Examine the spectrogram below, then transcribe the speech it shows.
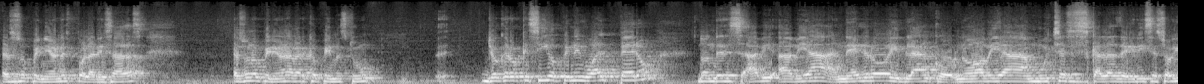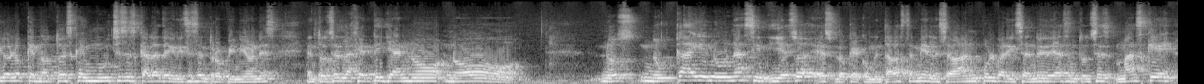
esas opiniones polarizadas, es una opinión, a ver qué opinas tú. Yo creo que sí, opino igual, pero donde había, negro y blanco, no había muchas escalas de grises. Hoy yo lo que noto es que hay muchas escalas de grises entre opiniones, entonces la gente ya no, no, no, no cae en una y eso es lo que comentabas también, se van pulverizando ideas, entonces más que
